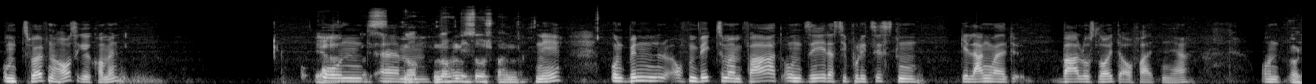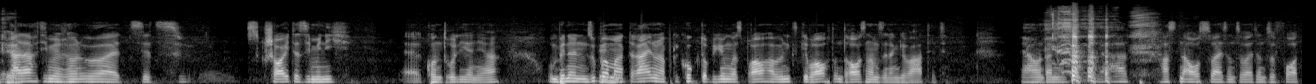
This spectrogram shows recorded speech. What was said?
Um zwölf nach Hause gekommen. Ja, und ähm, noch, noch nicht so spannend. Nee. Und bin auf dem Weg zu meinem Fahrrad und sehe, dass die Polizisten gelangweilt wahllos Leute aufhalten, ja. Und okay. da dachte ich mir schon, oh, jetzt, jetzt ich, dass sie mich nicht äh, kontrollieren, ja. Und bin dann in den Supermarkt mhm. rein und habe geguckt, ob ich irgendwas brauche, habe nichts gebraucht und draußen haben sie dann gewartet. Ja, und dann, ja, hast einen Ausweis und so weiter und so fort.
